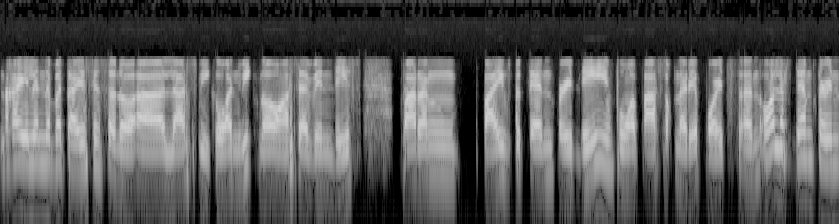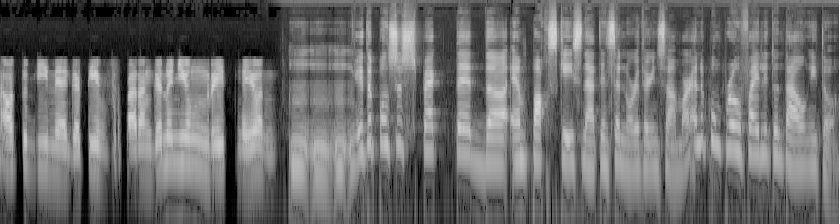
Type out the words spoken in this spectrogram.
nakailan na ba tayo since ano ah, last week o one week no mga seven days parang 5 to 10 per day yung pumapasok na reports and all of them turn out to be negative. Parang ganun yung rate ngayon. Mm-mm-mm. Ito pong suspected uh, Mpox case natin sa Northern Summer. Ano pong profile itong taong ito?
